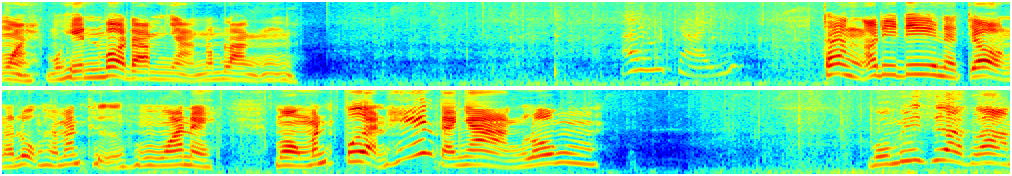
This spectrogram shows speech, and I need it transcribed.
หวยบ่เห็นบ่ดำอย่างน้ำลังกั้งเอาดีๆเนี่ยจอกนะลูกให้มันถือหัวเนี่ยมองมันเปื้อนแห้งกะย่างลงบ่มีเสือกลาม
